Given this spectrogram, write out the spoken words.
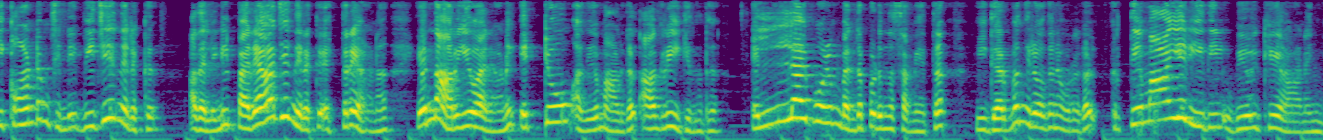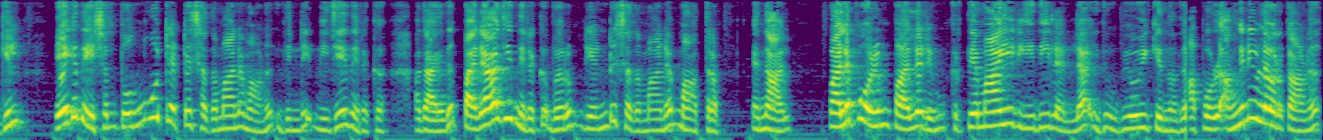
ഈ കോണ്ടംസിന്റെ വിജയനിരക്ക് അതല്ലെങ്കിൽ പരാജയ നിരക്ക് എത്രയാണ് എന്ന് അറിയുവാനാണ് ഏറ്റവും അധികം ആളുകൾ ആഗ്രഹിക്കുന്നത്. എല്ലായ്പ്പോഴും ബന്ധപ്പെടുന്ന സമയത്ത് ഈ ഗർഭനിരോധന ഉറകൾ കൃത്യമായ രീതിയിൽ ഉപയോഗിക്കുകയാണെങ്കിൽ ഏകദേശം തൊണ്ണൂറ്റെട്ട് ശതമാനമാണ് ഇതിന്റെ വിജയനിരക്ക്. അതായത് പരാജയ നിരക്ക് വെറും രണ്ട് ശതമാനം മാത്രം. എന്നാൽ പലപ്പോഴും പലരും കൃത്യമായ രീതിയിലല്ല ഇത് ഉപയോഗിക്കുന്നത്. അപ്പോൾ അങ്ങനെയുള്ളവർക്കാണ്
